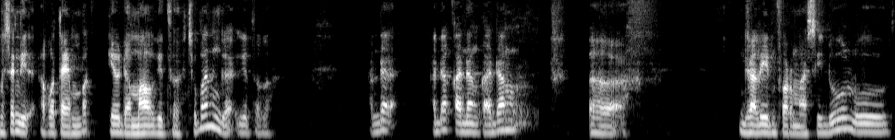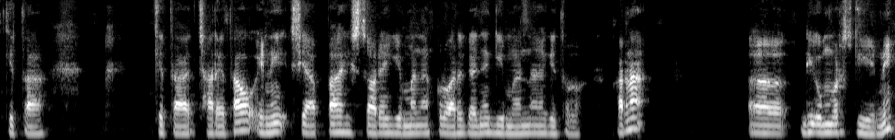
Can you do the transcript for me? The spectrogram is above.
misalnya aku tembak dia udah mau gitu. Cuman enggak gitu loh ada ada kadang-kadang uh, gali informasi dulu kita kita cari tahu ini siapa historinya gimana keluarganya gimana gitu loh. Karena uh, di umur segini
